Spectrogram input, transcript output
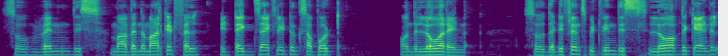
So when this when the market fell, it exactly took support on the lower end. So the difference between this low of the candle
